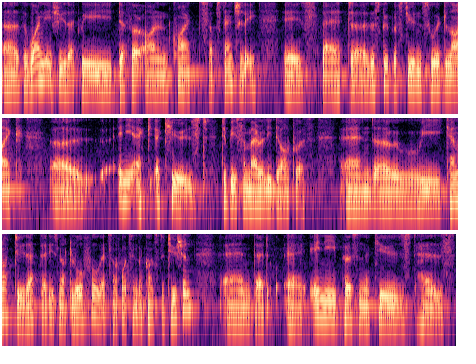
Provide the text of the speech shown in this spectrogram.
Uh, the one issue that we differ on quite substantially is that uh, this group of students would like uh, any ac- accused to be summarily dealt with. And uh, we cannot do that. That is not lawful. That's not what's in the Constitution. And that uh, any person accused has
